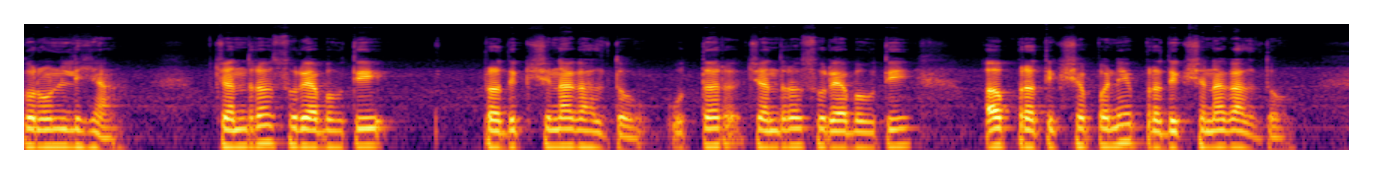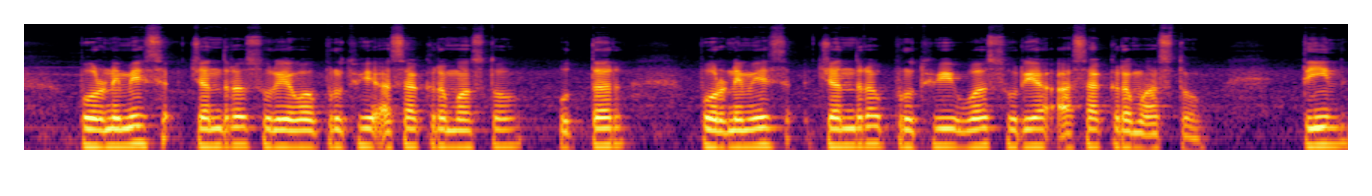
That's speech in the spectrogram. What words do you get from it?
करून लिहा. चंद्र सूर्याभोवती प्रदक्षिणा घालतो. उत्तर चंद्र सूर्याभोवती अप्रतिक्षपणे प्रदक्षिणा घालतो. पौर्णिमेस चंद्र सूर्य व पृथ्वी असा क्रम असतो. उत्तर पौर्णिमेस चंद्र पृथ्वी व सूर्य असा क्रम असतो. तीन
